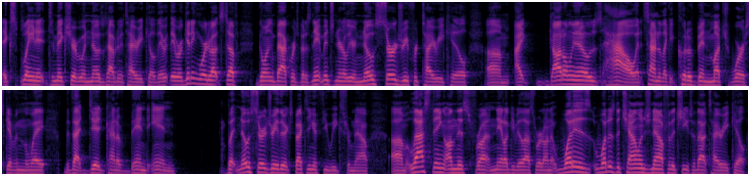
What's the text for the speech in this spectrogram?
explain it to make sure everyone knows what's happening with Tyreek Hill. They, they were getting worried about stuff going backwards, but as Nate mentioned earlier, no surgery for Tyreek Hill. Um, I God only knows how. It sounded like it could have been much worse given the way that that did kind of bend in but no surgery. They're expecting a few weeks from now. Um, last thing on this front, Nate, I'll give you the last word on it. What is what is the challenge now for the Chiefs without Tyreek Hill?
